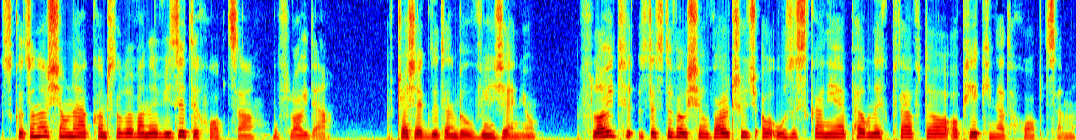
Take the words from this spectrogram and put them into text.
zgodzono się na kontrolowane wizyty chłopca u Floyda w czasie, gdy ten był w więzieniu. Floyd zdecydował się walczyć o uzyskanie pełnych praw do opieki nad chłopcem.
